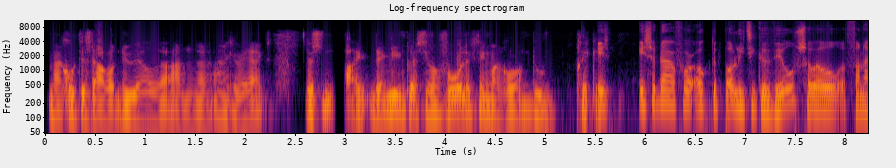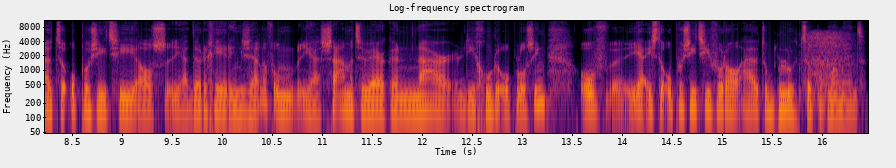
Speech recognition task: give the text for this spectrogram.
Maar goed, dus daar wordt nu wel aan, aan gewerkt. Dus nou, ik denk niet een kwestie van voorlichting, maar gewoon doen. Is, is er daarvoor ook de politieke wil, zowel vanuit de oppositie als ja, de regering zelf, om ja, samen te werken naar die goede oplossing? Of eh, ja, is de oppositie vooral uit op bloed op het moment?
